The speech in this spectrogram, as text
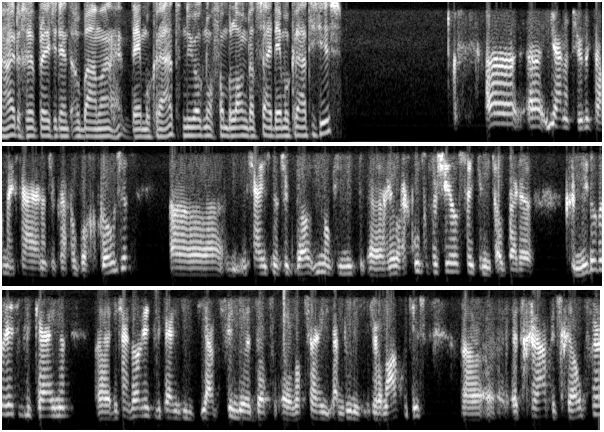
huidige, president Obama, democraat, nu ook nog van belang dat zij democratisch is? Eh, eh, ja, natuurlijk. Daarom heeft hij natuurlijk ook wel gekozen. Eh, zij is natuurlijk wel iemand die niet eh, heel erg controversieel is. Zeker niet ook bij de gemiddelde republikeinen. Eh, er zijn wel republikeinen die ja, vinden dat eh, wat zij aan het doen is niet helemaal goed is. Eh, het gratis geld, eh,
